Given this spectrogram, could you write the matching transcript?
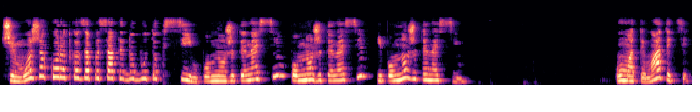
Чи можна коротко записати добуток 7 помножити на 7, помножити на 7 і помножити на 7? У математиці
